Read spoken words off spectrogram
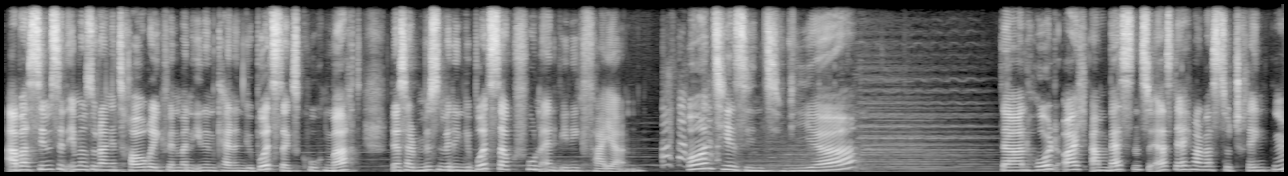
aber Sims sind immer so lange traurig, wenn man ihnen keinen Geburtstagskuchen macht. Deshalb müssen wir den Geburtstag schon ein wenig feiern. Und hier sind wir. Dann holt euch am besten zuerst gleich mal was zu trinken.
